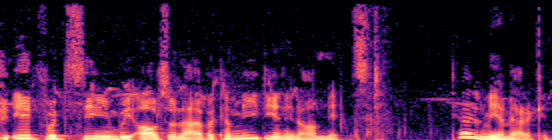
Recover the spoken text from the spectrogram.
It would seem we also have a comedian in our midst. Tell me, American,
